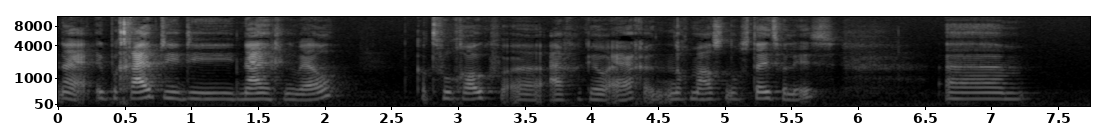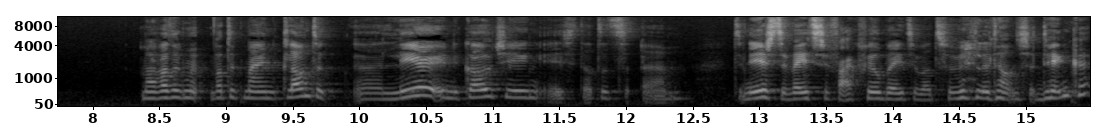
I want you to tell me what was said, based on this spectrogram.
nou ja, ik begrijp die, die neiging wel had vroeger ook uh, eigenlijk heel erg. En nogmaals, nog steeds wel is. Um, maar wat ik, wat ik mijn klanten uh, leer in de coaching is dat het. Um, ten eerste weten ze vaak veel beter wat ze willen dan ze denken.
